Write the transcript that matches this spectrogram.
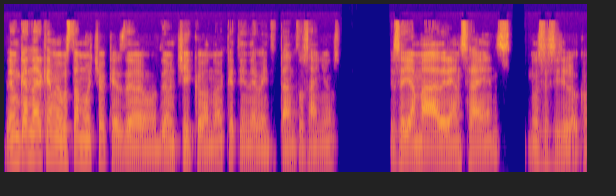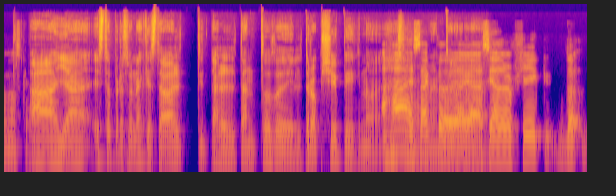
de un canal que me gusta mucho, que es de, de un chico, ¿no? Que tiene veintitantos años, que se llama Adrian Science, no sé si lo conozcan. Ah, ya, esta persona que estaba al, al tanto del dropshipping, ¿no? En Ajá, exacto, Ajá. hacía dropship- do-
